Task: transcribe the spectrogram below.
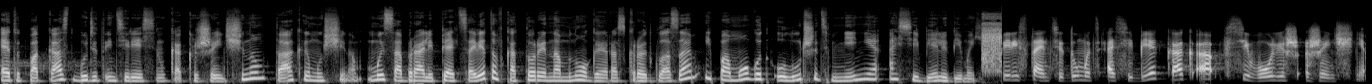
Этот подкаст будет интересен как женщинам, так и мужчинам. Мы собрали пять советов, которые на многое раскроют глаза и помогут улучшить мнение о себе любимой. Перестаньте думать о себе как о всего лишь женщине.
